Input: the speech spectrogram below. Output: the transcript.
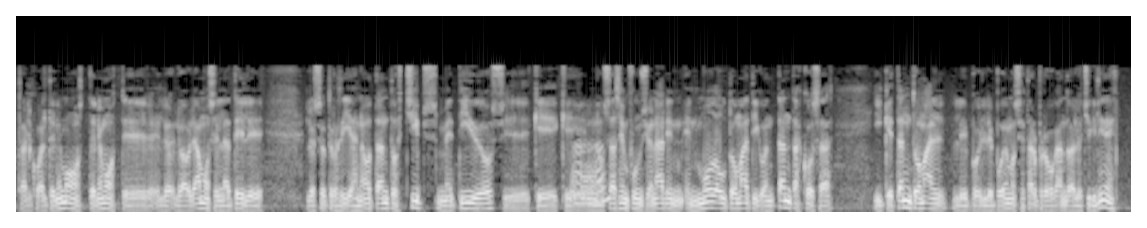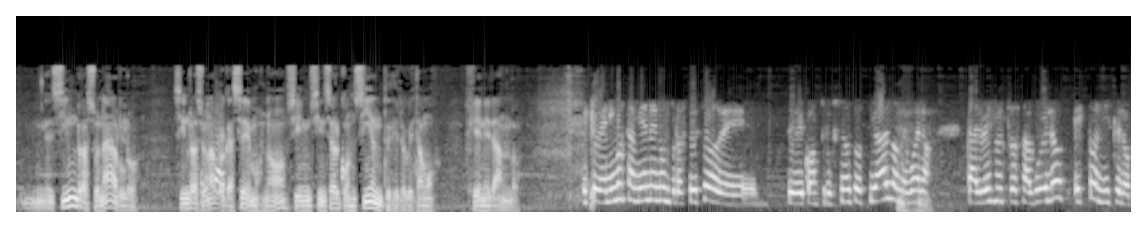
tal cual. Tenemos, tenemos eh, lo, hablamos en la tele los otros días, ¿no? Tantos chips metidos eh, que, que nos hacen funcionar en, en, modo automático en tantas cosas y que tanto mal le, le podemos estar provocando a los chiquilines sin razonarlo sin razonar lo que hacemos, ¿no? Sin, sin ser conscientes de lo que estamos generando. Es que venimos también en un proceso de, de construcción social donde, bueno, tal vez nuestros abuelos esto ni se lo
